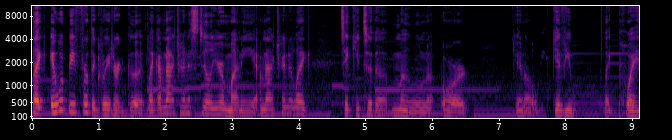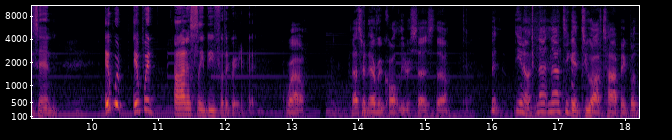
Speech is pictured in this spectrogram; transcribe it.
like it would be for the greater good like i'm not trying to steal your money i'm not trying to like take you to the moon or you know give you like poison it would it would honestly be for the greater good Wow, that's what every cult leader says, though. But you know, not not to get too off topic, but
